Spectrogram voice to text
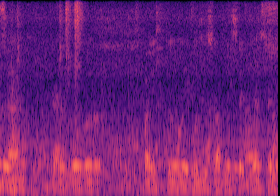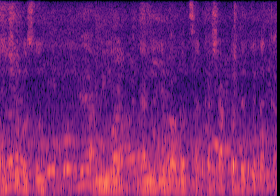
साहेब त्याचबरोबर उपायुक्त वैभवजी साहेब साहेब या सगळ्यांशी बसून आम्ही या निधीबाबतचं कशा पद्धतीनं का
